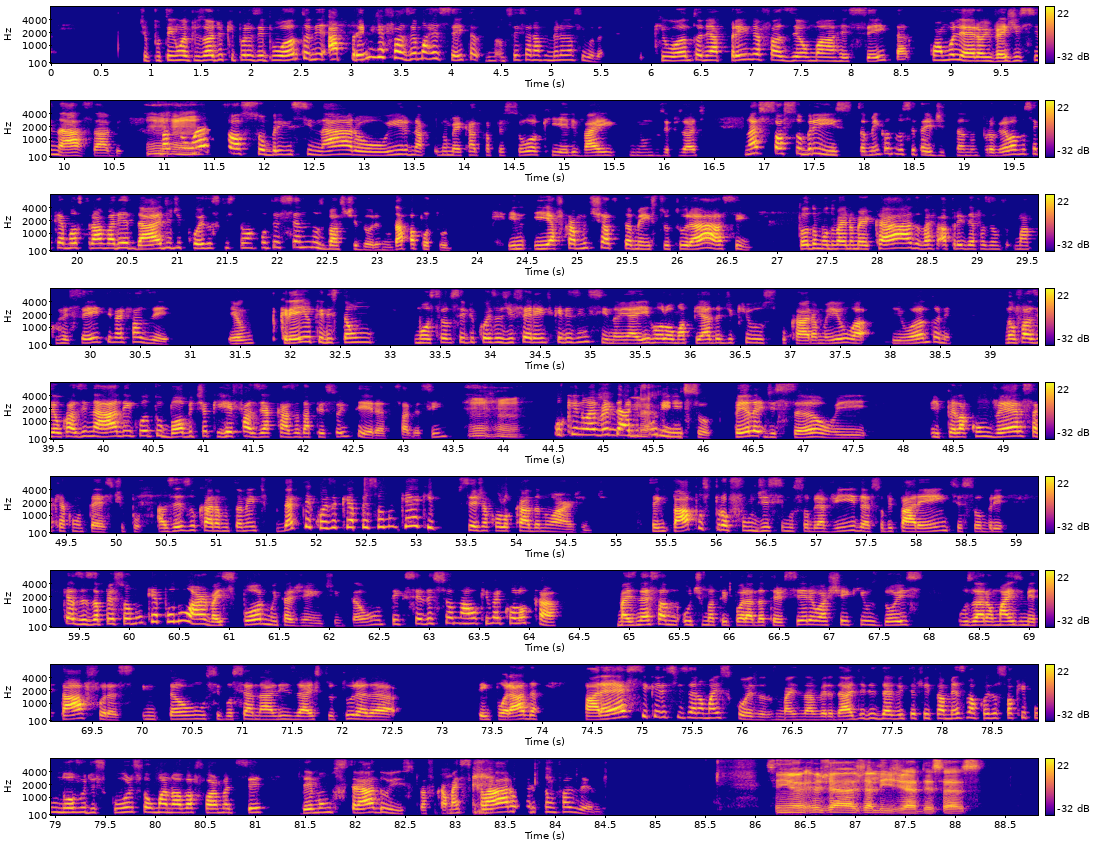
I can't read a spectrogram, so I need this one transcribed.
tipo, tem um episódio que, por exemplo, o Anthony aprende a fazer uma receita, não sei se é na primeira ou na segunda, que o Anthony aprende a fazer uma receita com a mulher, ao invés de ensinar, sabe? Uhum. Mas não é só sobre ensinar ou ir na, no mercado com a pessoa, que ele vai em um dos episódios. Não é só sobre isso. Também quando você está editando um programa, você quer mostrar a variedade de coisas que estão acontecendo nos bastidores. Não dá para pôr tudo. E, e ia ficar muito chato também estruturar assim. Todo mundo vai no mercado, vai aprender a fazer uma receita e vai fazer. Eu creio que eles estão mostrando sempre coisas diferentes que eles ensinam. E aí rolou uma piada de que os, o cara e o, e o Anthony não faziam quase nada, enquanto o Bob tinha que refazer a casa da pessoa inteira, sabe assim? Uhum. O que não é verdade não. Né. por isso, pela edição e, e pela conversa que acontece. Tipo, às vezes o cara também, tipo, deve ter coisa que a pessoa não quer que seja colocada no ar, gente. Tem papos profundíssimos sobre a vida, sobre parentes, sobre que às vezes a pessoa não quer pôr no ar, vai expor muita gente. Então tem que selecionar o que vai colocar. Mas nessa última temporada, terceira, eu achei que os dois usaram mais metáforas. Então, se você analisa a estrutura da temporada, parece que eles fizeram mais coisas, mas na verdade eles devem ter feito a mesma coisa, só que com um novo discurso ou uma nova forma de ser demonstrado isso, para ficar mais claro o que eles estão fazendo. Sim, eu, eu já, já li já dessas,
